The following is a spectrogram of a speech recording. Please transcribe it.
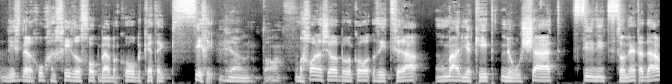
דיסני הלכו הכי רחוק מהמקור בקטע פסיכי. בכל השעות במקור זה יצירה מניאקית, מרושעת, צינית, שונאת אדם,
